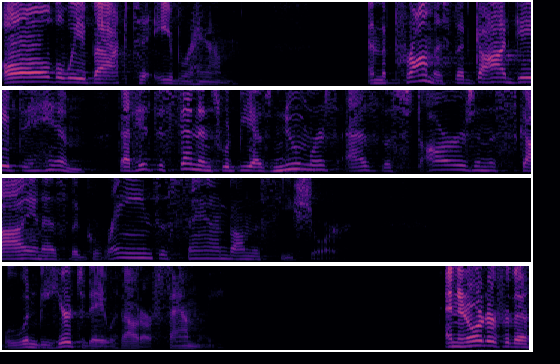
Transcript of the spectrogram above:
All the way back to Abraham and the promise that God gave to him that his descendants would be as numerous as the stars in the sky and as the grains of sand on the seashore. We wouldn't be here today without our family. And in order for the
